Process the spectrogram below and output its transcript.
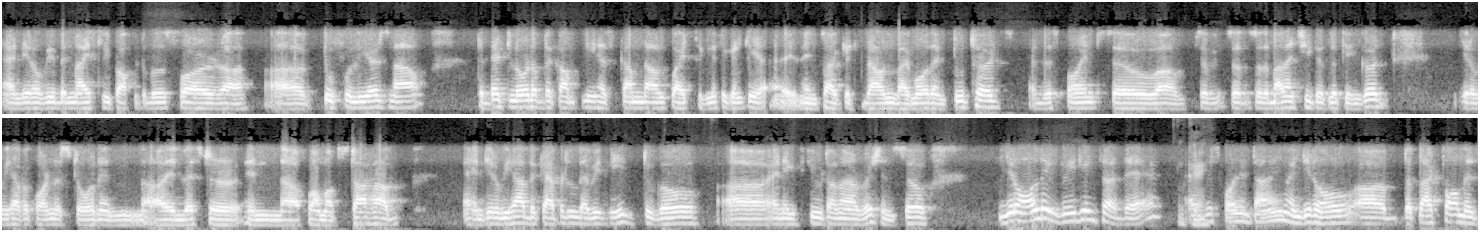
and you know we've been nicely profitable for uh, uh, two full years now. The debt load of the company has come down quite significantly. Uh, in fact, it's down by more than two thirds at this point. So, um, so, so, so the balance sheet is looking good you know, we have a cornerstone in uh, investor in uh, form of StarHub, and you know, we have the capital that we need to go uh, and execute on our vision. So, you know, all the ingredients are there okay. at this point in time, and you know, uh, the platform is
